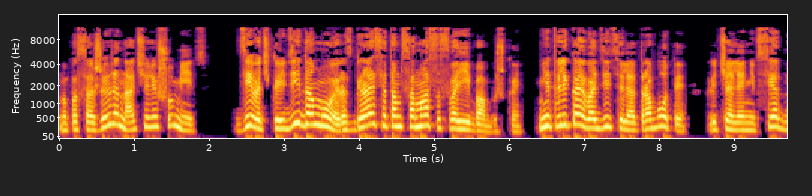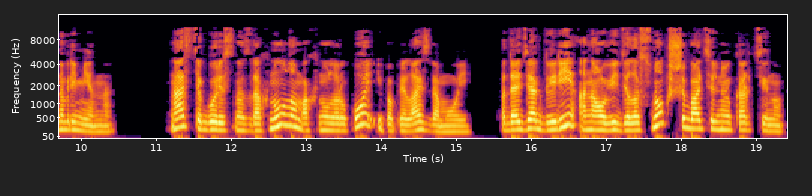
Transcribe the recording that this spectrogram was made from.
но пассажиры начали шуметь. «Девочка, иди домой, разбирайся там сама со своей бабушкой. «Не отвлекай водителя от работы!» — кричали они все одновременно. Настя горестно вздохнула, махнула рукой и поплелась домой. Подойдя к двери, она увидела с ног сшибательную картину.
